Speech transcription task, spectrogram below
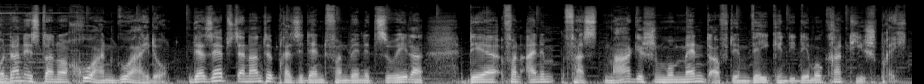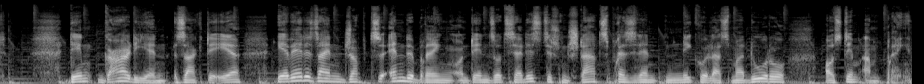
Und dann ist da noch Juan Guaido, der selbsternannte Präsident von Venezuela, der von einem fast magischen Moment auf dem Weg in die Demokratie spricht. Dem Guardian sagte er, er werde seinen Job zu Ende bringen und den sozialistischen Staatspräsidenten Nicolás Maduro aus dem Amt bringen.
